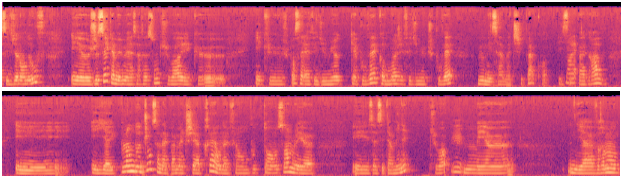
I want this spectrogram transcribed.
c'est violent de ouf. Et euh, je sais qu'elle m'aimait à sa façon, tu vois, et que, et que je pense qu'elle a fait du mieux qu'elle pouvait, comme moi j'ai fait du mieux que je pouvais, mais ça matchait pas, quoi. Et c'est pas grave. Et il y a eu plein d'autres gens, ça n'a pas matché après. On a fait un bout de temps ensemble et, euh, et ça s'est terminé, tu vois. Mm. Mais euh, il n'y a vraiment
